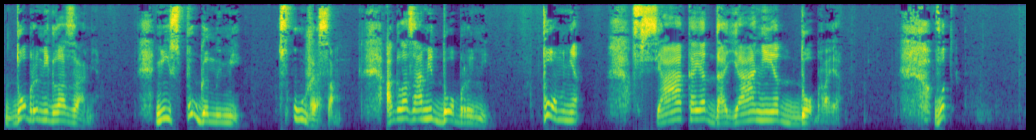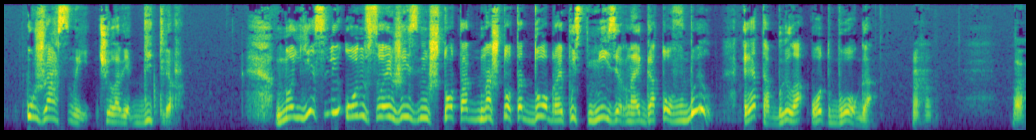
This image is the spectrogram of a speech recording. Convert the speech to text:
добрыми глазами, не испуганными с ужасом, а глазами добрыми, помня, всякое даяние доброе. Вот ужасный человек Гитлер – но если он в своей жизни что-то, на что-то доброе, пусть мизерное, готов был, это было от Бога. Угу. Да.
